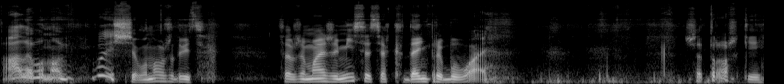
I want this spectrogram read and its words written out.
Але воно вище, воно вже дивіться. Це вже майже місяць, як день прибуває. Ще трошки.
